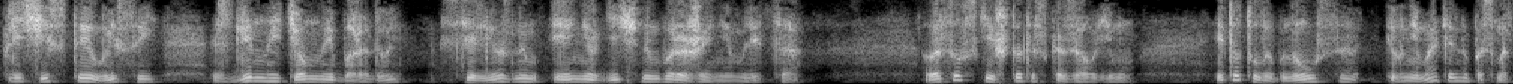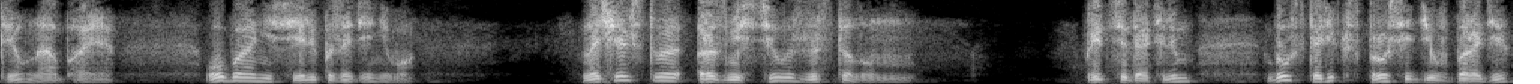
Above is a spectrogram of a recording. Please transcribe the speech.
Плечистый, лысый, с длинной темной бородой, с серьезным и энергичным выражением лица. Лосовский что-то сказал ему, и тот улыбнулся и внимательно посмотрел на Абая. Оба они сели позади него. Начальство разместилось за столом. Председателем был старик с проседью в бороде,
